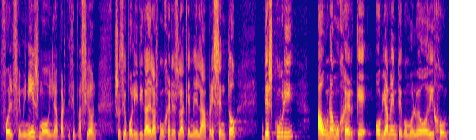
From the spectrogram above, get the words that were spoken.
fue el feminismo y la participación sociopolítica de las mujeres la que me la presentó, descubrí a una mujer que, obviamente, como luego dijo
